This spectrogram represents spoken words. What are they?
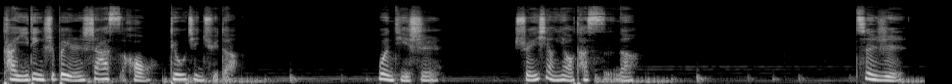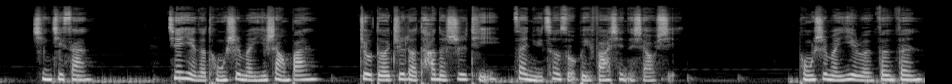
他一定是被人杀死后丢进去的。问题是，谁想要他死呢？次日，星期三，菅野的同事们一上班就得知了他的尸体在女厕所被发现的消息。同事们议论纷纷，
